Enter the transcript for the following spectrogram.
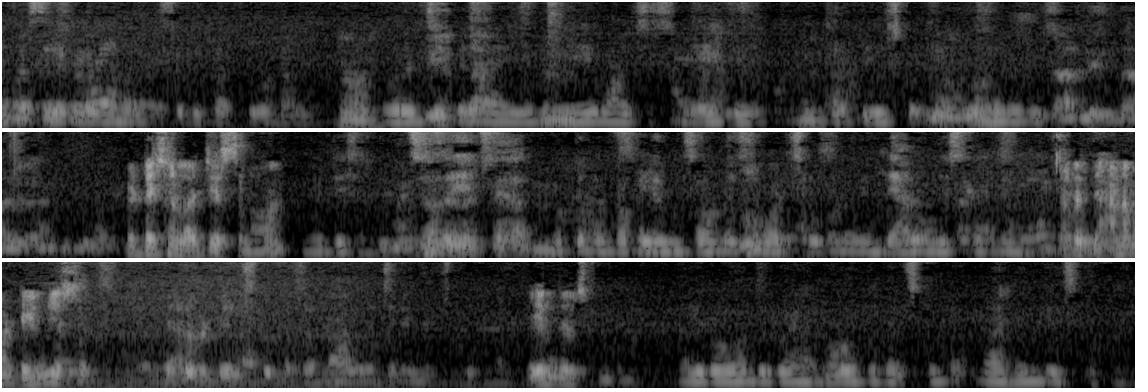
డ్రెస్సులు ఎక్కడ ఉండాలి అసలు కరెక్ట్గా ఉండాలి. ఎవరైనా చెప్పినా ఏం ఆలోచిస్తున్నా ఏం లేదు. కరెక్ట్ ఉండదు మెడిటేషన్లో అది చేస్తున్నావా? మెడిటేషన్ మొత్తం పక్కన ఏమైనా సౌండ్ వచ్చినా పట్టించుకోకుండా నేను ధ్యానం చేసుకుంటున్నాను. అంటే ధ్యానం అంటే ఏం చేస్తావు? ధ్యానం అంటే తెలుసుకుంటున్నాను సార్. నా గురించి నేను తెలుసుకుంటున్నాను ఏం తెలుసుకుంటున్నావు? మళ్ళీ భగవంతుడి పైన భగవంతుని తెలుసుకుంటా నా గురించి తెలుసుకుంటున్నాను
